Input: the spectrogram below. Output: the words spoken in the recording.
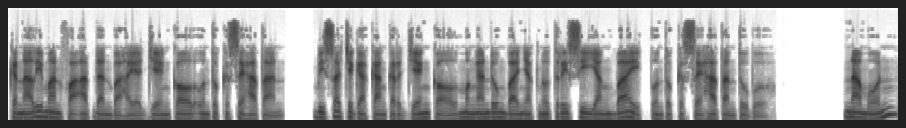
kenali manfaat dan bahaya jengkol untuk kesehatan bisa cegah kanker jengkol mengandung banyak nutrisi yang baik untuk kesehatan tubuh. Namun,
